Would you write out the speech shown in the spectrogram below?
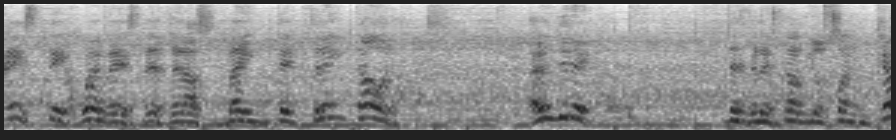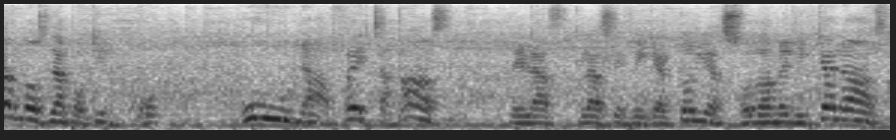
este jueves desde las 20:30 horas, en directo desde el Estadio San Carlos de Apoquindo, una fecha más de las clasificatorias sudamericanas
